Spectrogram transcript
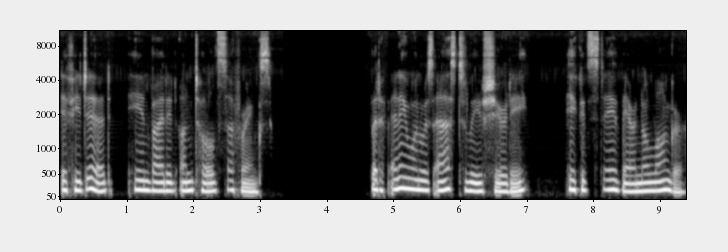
If he did, he invited untold sufferings. But if anyone was asked to leave Shirdi, he could stay there no longer.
